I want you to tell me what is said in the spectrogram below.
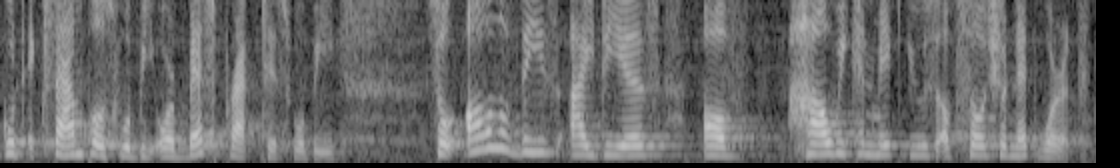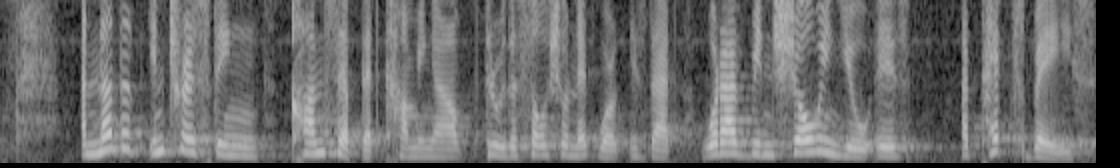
good examples will be or best practice will be. So all of these ideas of how we can make use of social network. Another interesting concept that coming out through the social network is that what I've been showing you is a text base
